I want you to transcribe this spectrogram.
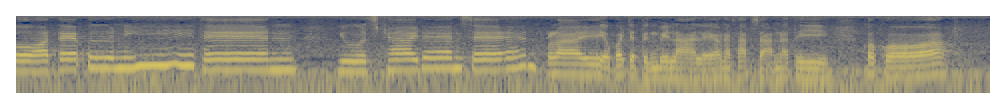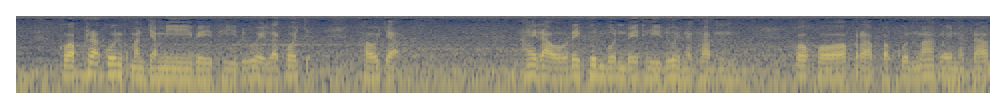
ก็แต่ปืนนี้แทน อยู่ชายแดนแสนไกล เดี๋ยวก็จะถึงเวลาแล้วนะครับ 3 นาที ก็ขอขอบพระคุณมันจะมีเวทีด้วย แล้วก็จะเขาจะให้เราได้ขึ้นบนเวทีด้วยนะครับ ก็ขอกราบขอบคุณมากเลยนะครับ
